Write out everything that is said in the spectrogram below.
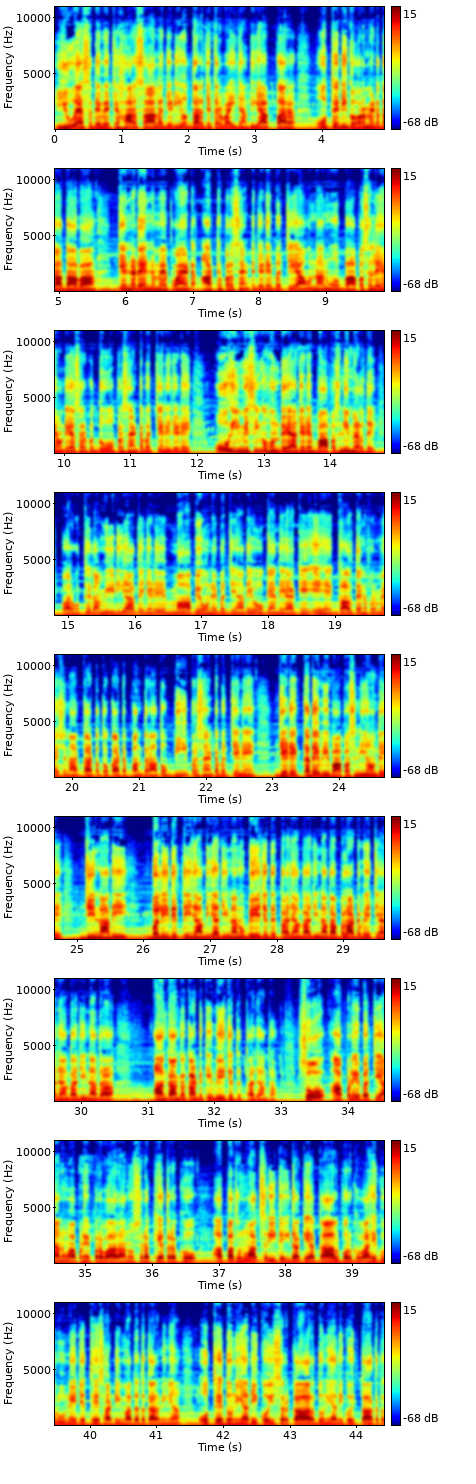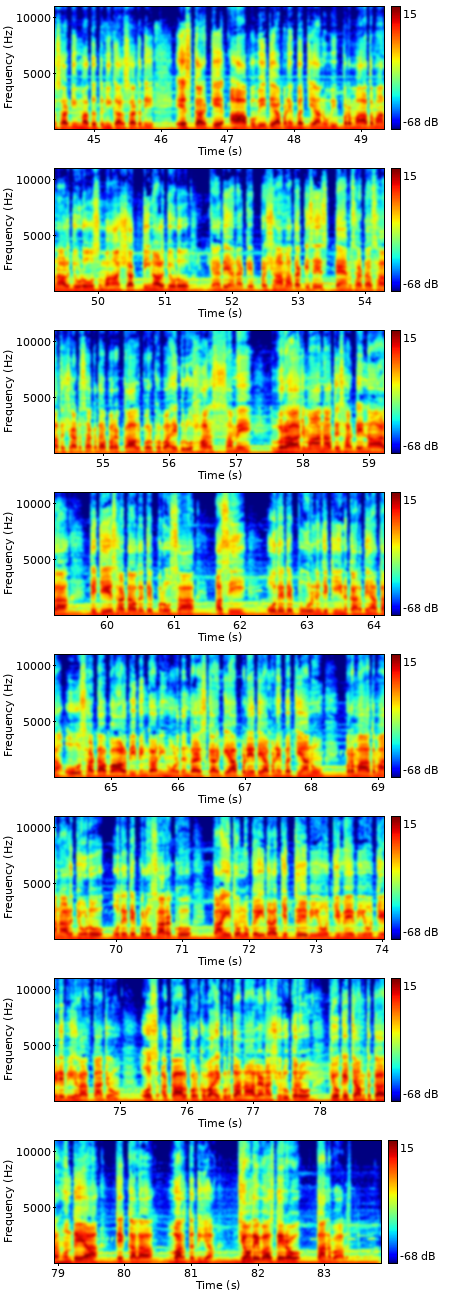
ਯੂ ਐਸ ਦੇ ਵਿੱਚ ਹਰ ਸਾਲ ਜਿਹੜੀ ਉਹ ਦਰਜ ਕਰਵਾਈ ਜਾਂਦੀ ਆ, ਪਰ ਉੱਥੇ ਦੀ ਗਵਰਨਮੈਂਟ ਦਾ ਦਾਵਾ ਕਿ 99.8% ਜਿਹੜੇ ਬੱਚੇ ਆ, ਉਹਨਾਂ ਨੂੰ ਉਹ ਵਾਪਸ ਲੈ ਆਉਂਦੇ ਆ, ਸਿਰਫ 2% ਬੱਚੇ ਨੇ ਜਿਹੜੇ ਉਹੀ ਮਿਸਿੰਗ ਹੁੰਦੇ ਆ ਜਿਹੜੇ ਵਾਪਸ ਨਹੀਂ ਮਿਲਦੇ। ਪਰ ਉੱਥੇ ਦਾ ਮੀਡੀਆ ਤੇ ਜਿਹੜੇ ਮਾਪਿਓ ਨੇ ਬੱਚਿਆਂ ਦੇ, ਉਹ ਕਹਿੰਦੇ ਆ ਕਿ ਇਹ ਗਲਤ ਇਨਫੋਰਮੇਸ਼ਨ ਆ, ਘੱਟ ਤੋਂ ਘੱਟ 15 ਤੋਂ 20% ਬੱਚੇ ਨੇ ਜਿਹੜੇ ਕਦੇ ਵੀ ਵਾਪਸ ਨਹੀਂ ਆਉਂਦੇ, ਜਿਨ੍ਹਾਂ ਦੀ ਬਲੀ ਦਿੱਤੀ ਜਾਂਦੀ ਆ, ਜਿਨ੍ਹਾਂ ਨੂੰ ਵੇਚ ਦਿੱਤਾ ਜਾਂਦਾ, ਜਿਨ੍ਹਾਂ ਦਾ ਬਲੱਡ ਵੇਚਿਆ ਜਾਂਦਾ, ਜਿਨ੍ਹਾਂ ਦਾ ਅੰਗ ਅੰਗ ਕੱਢ ਕੇ ਵੇਚ ਦਿੱਤਾ ਜਾਂਦਾ। ਸੋ ਆਪਣੇ ਬੱਚਿਆਂ ਨੂੰ, ਆਪਣੇ ਪਰਿਵਾਰਾਂ ਨੂੰ ਸੁਰੱਖਿਅਤ ਰੱਖੋ। ਆਪਾਂ ਤੁਹਾਨੂੰ ਅਕਸਰ ਹੀ ਕਹੀਦਾ ਕਿ ਅਕਾਲ ਪੁਰਖ ਵਾਹਿਗੁਰੂ ਨੇ ਜਿੱਥੇ ਸਾਡੀ ਮਦਦ ਕਰਨੀ ਆ, ਉੱਥੇ ਦੁਨੀਆ ਦੀ ਕੋਈ ਸਰਕਾਰ, ਦੁਨੀਆ ਦੀ ਕੋਈ ਤਾਕਤ ਸਾਡੀ ਮਦਦ ਨਹੀਂ ਕਰ ਸਕਦੀ। ਇਸ ਕਰਕੇ ਆਪ ਵੀ ਤੇ ਆਪਣੇ ਬੱਚਿਆਂ ਨੂੰ ਵੀ ਪਰਮਾਤਮਾ ਨਾਲ ਜੋੜੋ, ਉਸ ਮਹਾ ਸ਼ਕਤੀ ਨਾਲ ਜੋੜੋ। ਕਹਿੰਦੇ ਆ ਨਾ ਕਿ ਪਰਛਾਵਾਂ ਤਾਂ ਕਿਸੇ ਟਾਈਮ ਸਾਡਾ ਸਾਥ ਛੱਡ ਸਕਦਾ, ਪਰ ਅਕਾਲ ਪੁਰਖ ਵਾਹਿਗੁਰੂ ਹਰ ਸਮੇਂ ਵਿਰਾਜਮਾਨ ਆ ਤੇ ਸਾਡੇ ਨਾਲ ਆ। ਤੇ ਜੇ ਸਾਡਾ ਉਹਦੇ ਤੇ ਭਰੋਸਾ ਅਸੀਂ ਉਹਦੇ ਤੇ ਪੂਰਨ ਯਕੀਨ ਕਰਦੇ ਆ ਤਾਂ ਉਹ ਸਾਡਾ ਵਾਲ ਵੀ ਵਿੰਗਾ ਨਹੀਂ ਹੋਣ ਦਿੰਦਾ। ਇਸ ਕਰਕੇ ਆਪਣੇ ਤੇ ਆਪਣੇ ਬੱਚਿਆਂ ਨੂੰ ਪਰਮਾਤਮਾ ਨਾਲ ਜੋੜੋ, ਉਹਦੇ ਤੇ ਭਰੋਸਾ ਰੱਖੋ। ਤਾਂ ਹੀ ਤੁਹਾਨੂੰ ਕਹੀਦਾ, ਜਿੱਥੇ ਵੀ ਹੋ, ਜਿਵੇਂ ਵੀ ਹੋ, ਜਿਹੜੇ ਵੀ ਹਾਲਾਤਾਂ 'ਚੋਂ, ਉਸ ਅਕਾਲ ਪੁਰਖ ਵਾਹਿਗੁਰੂ ਦਾ ਨਾਮ ਲੈਣਾ ਸ਼ੁਰੂ ਕਰੋ, ਕਿਉਂਕਿ ਚਮਤਕਾਰ ਹੁੰਦੇ ਆ ਤੇ ਕਲਾ ਵਰਤਦੀ ਆ। ਜਿਉਂਦੇ ਵਸਦੇ ਰਹੋ। ਧੰਨਵਾਦ।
